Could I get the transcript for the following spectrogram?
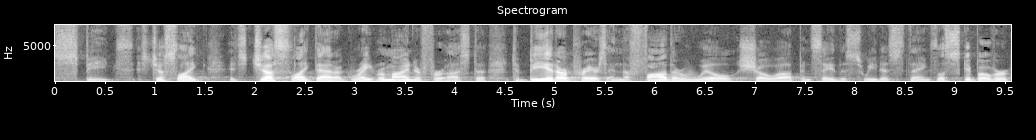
speaks. It's just like, it's just like that, a great reminder for us to, to be at our prayers, and the Father will show up and say the sweetest things. Let's skip over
